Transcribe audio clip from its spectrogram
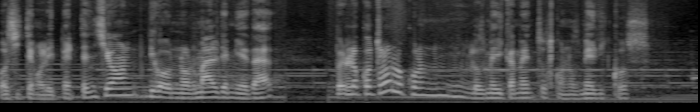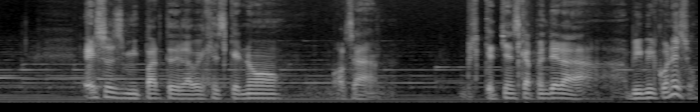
o si tengo la hipertensión, digo, normal de mi edad, pero lo controlo con los medicamentos, con los médicos. Eso es mi parte de la vejez que no, o sea, pues, que tienes que aprender a vivir con eso.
